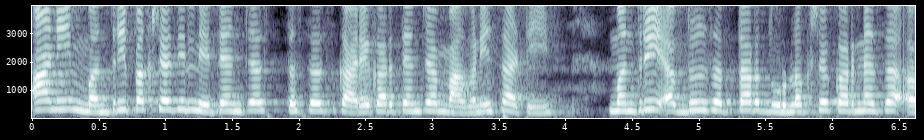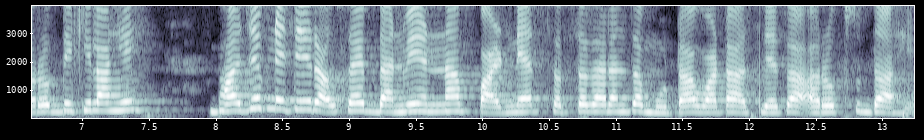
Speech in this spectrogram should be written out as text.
आणि मंत्रिपक्षातील नेत्यांच्या तसंच कार्यकर्त्यांच्या मागणीसाठी मंत्री अब्दुल सत्तार दुर्लक्ष करण्याचा आरोप देखील आहे. भाजप नेते रावसाहेब दानवे यांना पाडण्यात सत्ताधाऱ्यांचा मोठा वाटा असल्याचा आरोपसुद्धा आहे.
